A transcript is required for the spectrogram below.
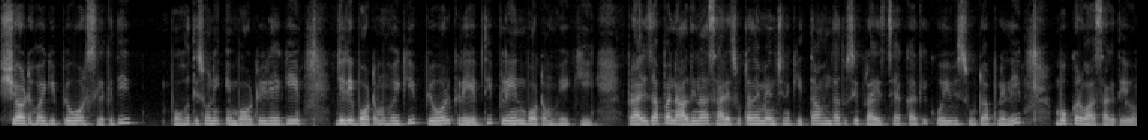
ਸ਼ਰਟ ਹੋਏਗੀ ਪਿਓਰ ਸਿਲਕ ਦੀ ਬਹੁਤ ਹੀ ਸੋਹਣੀ ਐਮਬੋਡਰੀ ਰਹੇਗੀ, ਜਿਹਦੀ ਬਾਟਮ ਹੋਏਗੀ ਪਿਓਰ ਕਰੇਪ ਦੀ ਪਲੇਨ ਬਾਟਮ ਹੋਏਗੀ। ਪ੍ਰਾਈਸ ਆਪਾਂ ਨਾਲ ਦੀ ਨਾਲ ਸਾਰੇ ਸੂਟਾਂ ਦਾ ਮੈਂਸ਼ਨ ਕੀਤਾ ਹੁੰਦਾ, ਤੁਸੀਂ ਪ੍ਰਾਈਸ ਚੈੱਕ ਕਰਕੇ ਕੋਈ ਵੀ ਸੂਟ ਆਪਣੇ ਲਈ ਬੁੱਕ ਕਰਵਾ ਸਕਦੇ ਹੋ।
